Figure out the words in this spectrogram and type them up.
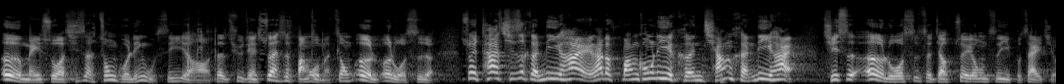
俄媒说，其实中国零五 C 的哦，这驱逐舰虽然是防我们中俄俄罗斯的，所以它其实很厉害，它的防空力很强，很厉害。其实俄罗斯这叫醉翁之意不在酒。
